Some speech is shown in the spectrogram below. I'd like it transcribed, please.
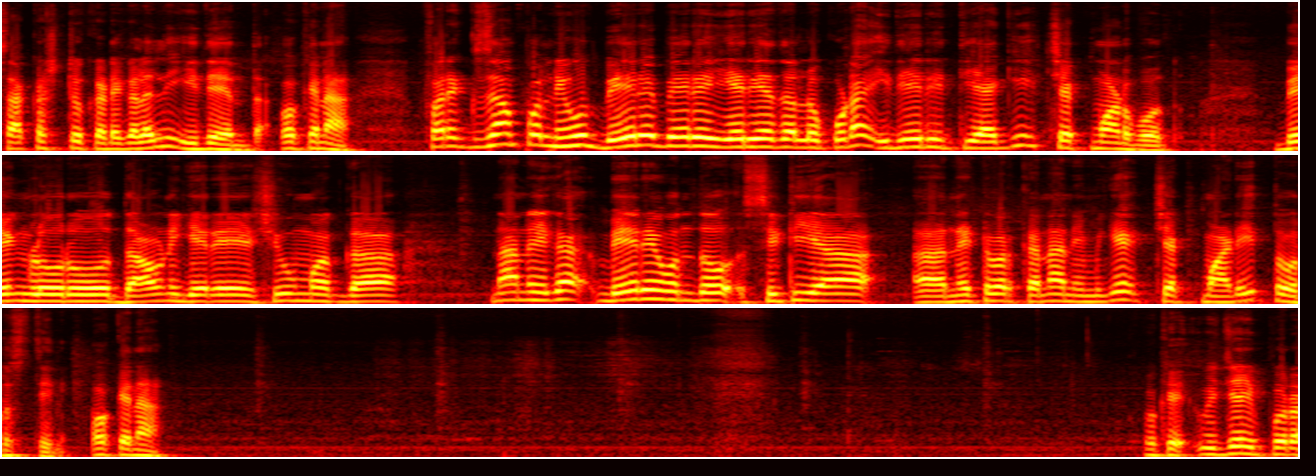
ಸಾಕಷ್ಟು ಕಡೆಗಳಲ್ಲಿ ಇದೆ ಅಂತ ಓಕೆನಾ ಫಾರ್ ಎಕ್ಸಾಂಪಲ್ ನೀವು ಬೇರೆ ಬೇರೆ ಏರಿಯಾದಲ್ಲೂ ಕೂಡ ಇದೇ ರೀತಿಯಾಗಿ ಚೆಕ್ ಮಾಡ್ಬೋದು ಬೆಂಗಳೂರು ದಾವಣಗೆರೆ ಶಿವಮೊಗ್ಗ ನಾನು ಈಗ ಬೇರೆ ಒಂದು ಸಿಟಿಯ ನೆಟ್ವರ್ಕನ್ನು ನಿಮಗೆ ಚೆಕ್ ಮಾಡಿ ತೋರಿಸ್ತೀನಿ ಓಕೆನಾ ಓಕೆ ವಿಜಯಪುರ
